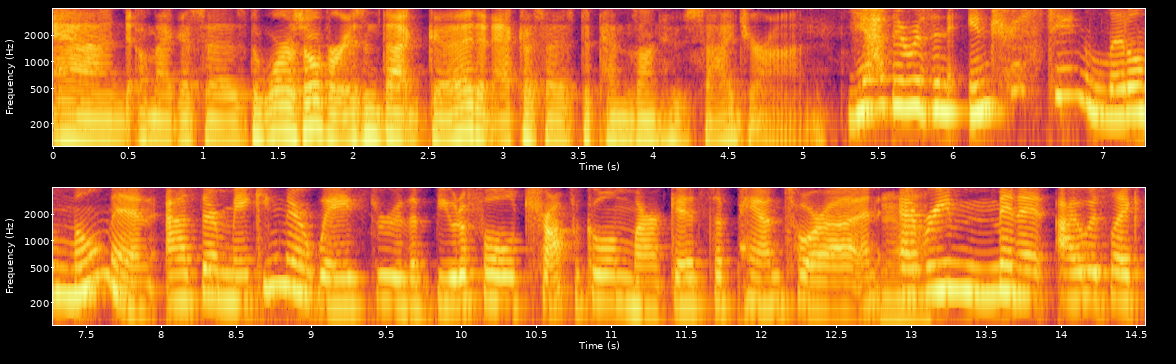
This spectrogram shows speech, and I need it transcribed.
and Omega says, The war is over. Isn't that good? And Echo says, Depends on whose side you're on. Yeah, there was an interesting little moment as they're making their way through the beautiful tropical markets of Pantora. And Yeah. every minute I was like,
